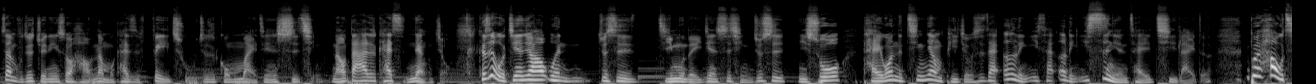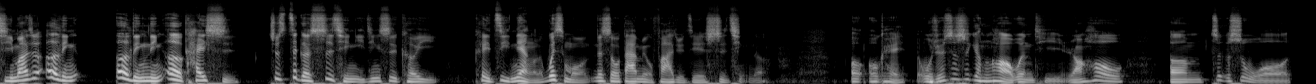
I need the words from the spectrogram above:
政府就决定说好，那我们开始废除就是公卖这件事情，然后大家就开始酿酒。可是我今天就要问，就是吉姆的一件事情，就是你说台湾的精酿啤酒是在二零一三、二零一四年才起来的，你不会好奇吗？就二零二零零二开始。就是这个事情已经是可以可以自己酿了，为什么那时候大家没有发觉这些事情呢？哦，OK，我觉得这是一个很好的问题。然后，嗯，这个是我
